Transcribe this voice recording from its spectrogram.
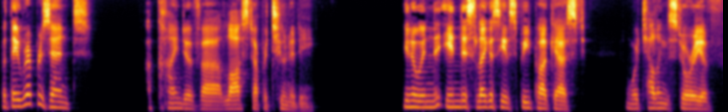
but they represent a kind of uh, lost opportunity. You know, in in this Legacy of Speed podcast, we're telling the story of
